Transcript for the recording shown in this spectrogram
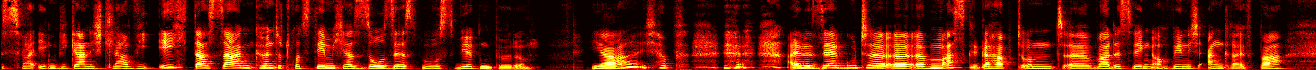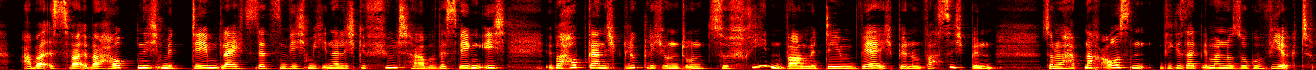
es war irgendwie gar nicht klar, wie ich das sagen könnte, trotzdem ich ja so selbstbewusst wirken würde. Ja, ich habe eine sehr gute äh, Maske gehabt und äh, war deswegen auch wenig angreifbar. Aber es war überhaupt nicht mit dem gleichzusetzen, wie ich mich innerlich gefühlt habe, weswegen ich überhaupt gar nicht glücklich und, und zufrieden war mit dem, wer ich bin und was ich bin, sondern habe nach außen, wie gesagt, immer nur so gewirkt.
